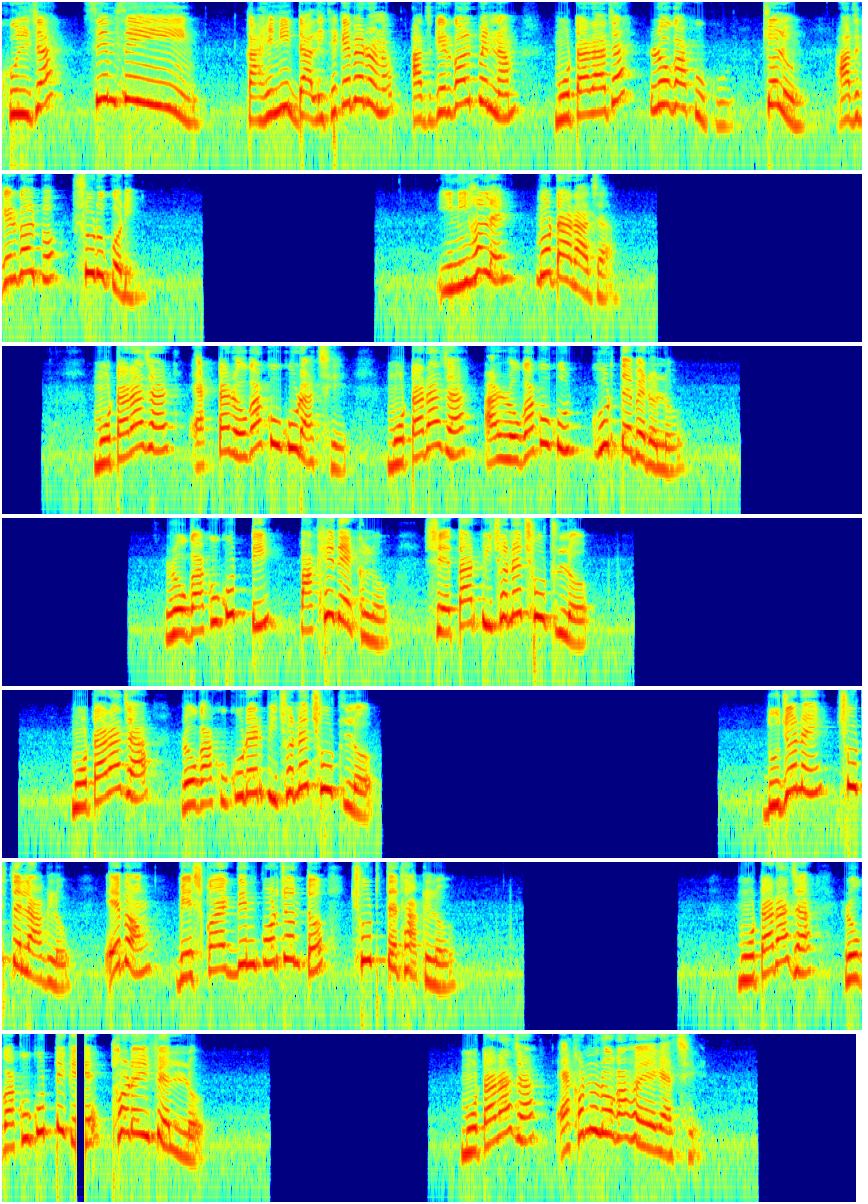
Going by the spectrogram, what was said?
খুলজা সিম সিম কাহিনীর ডালি থেকে বেরোনো আজকের গল্পের নাম মোটা রাজা, রোগা কুকুর। চলুন, আজকের গল্প শুরু করি। ইনি হলেন মোটা রাজা। মোটা রাজার একটা রোগা কুকুর আছে। মোটা রাজা আর রোগা কুকুর ঘুরতে বেরোলো। রোগা কুকুরটি পাখি দেখল। সে তার পিছনে ছুটলো। মোটা রাজা রোগা কুকুরের পিছনে ছুটলো। দুজনেই ছুটতে লাগল এবং বেশ কয়েকদিন পর্যন্ত ছুটতে থাকল। মোটা রাজা রোগা কুকুরটিকে ধরেই ফেলল। মোটা রাজা এখনও রোগা হয়ে গেছে।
